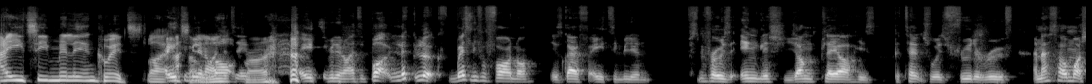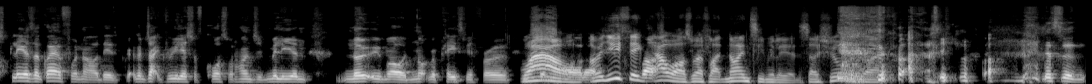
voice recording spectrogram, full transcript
80 million quid, like 80 that's million a lot, bro. 80 million. But look, look, Wesley Fofana is going for 80 million. Smith Rowe is an English young player. His potential is through the roof, and that's how much players are going for nowadays. Jack Grealish, of course, 100 million. No Umar would not replace Smith Rowe. Wow. I mean, you think But- Aouar's worth like 90 million, so surely like Listen,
